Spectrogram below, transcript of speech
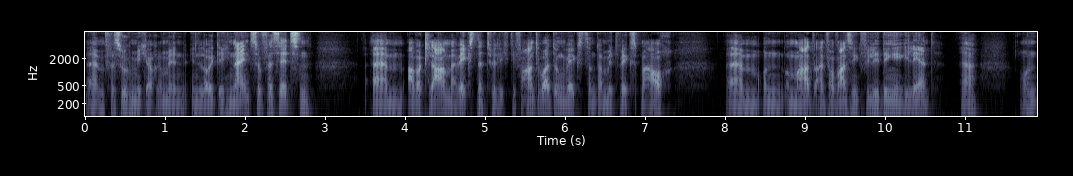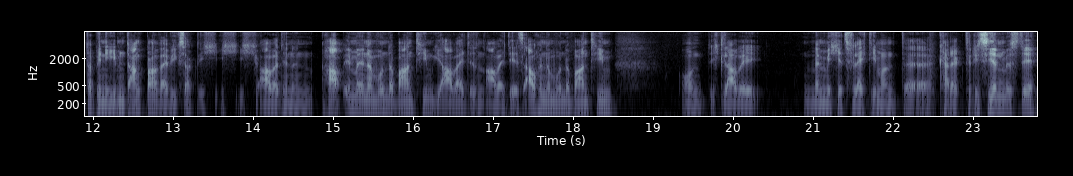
ähm, versuche mich auch immer in, in Leute hineinzuversetzen. Ähm, aber klar, man wächst natürlich, die Verantwortung wächst und damit wächst man auch. Ähm, und, und, man hat einfach wahnsinnig viele Dinge gelernt. Ja? Und da bin ich eben dankbar, weil wie gesagt, ich, ich, ich arbeite in habe immer in einem wunderbaren Team gearbeitet und arbeite jetzt auch in einem wunderbaren Team. Und ich glaube, wenn mich jetzt vielleicht jemand äh, charakterisieren müsste,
